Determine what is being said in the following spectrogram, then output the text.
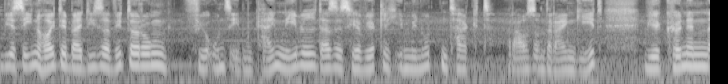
Wir sehen heute bei dieser Witterung für uns eben kein Nebel, dass es hier wirklich im Minutentakt raus und rein geht. Wir können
